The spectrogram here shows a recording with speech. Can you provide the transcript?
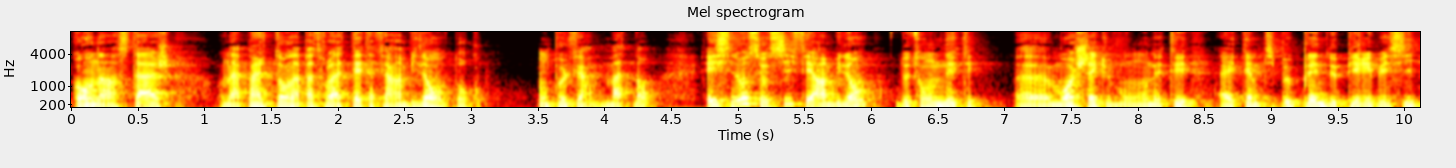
quand on a un stage, on n'a pas le temps, on n'a pas trop la tête à faire un bilan, donc on peut le faire maintenant. Et sinon, c'est aussi faire un bilan de ton été. Euh, moi, je sais que mon été a été un petit peu pleine de péripéties.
